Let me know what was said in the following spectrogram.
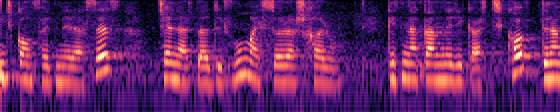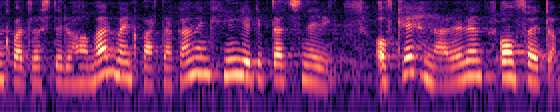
ինչ կոնֆետներ ասես, չեն արտադրվում այսօր աշխարհում։ Գիտնականների կարծիքով դրանք պատրաստելու համար մենք պարտական ենք հին եգիպտացիներին, ովքեր հնարել են կոնֆետը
